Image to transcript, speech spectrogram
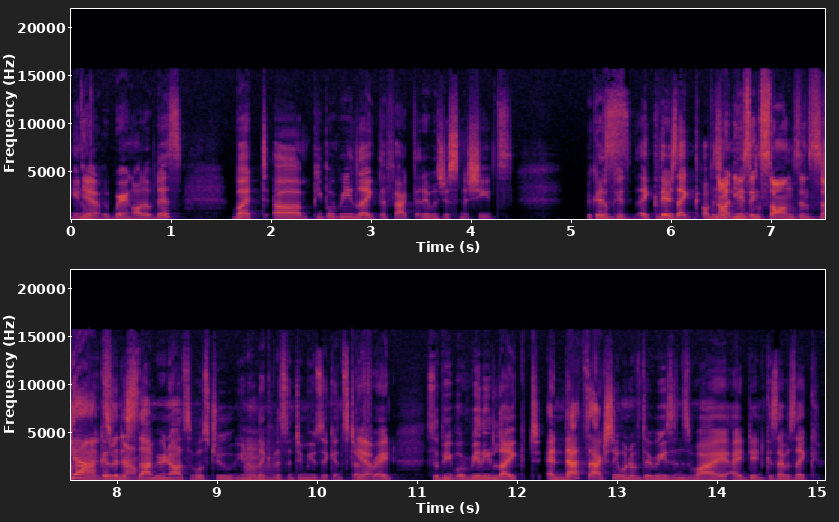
you know Yeah. wearing all of this, but um, people really liked the fact that it was just nasheeds because Okay, like there's like obviously not in- using songs and stuff yeah because in islam you're not supposed to you know like listen to music and stuff Yeah. right so people really liked and that's actually one of the reasons why i didn't because i was like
